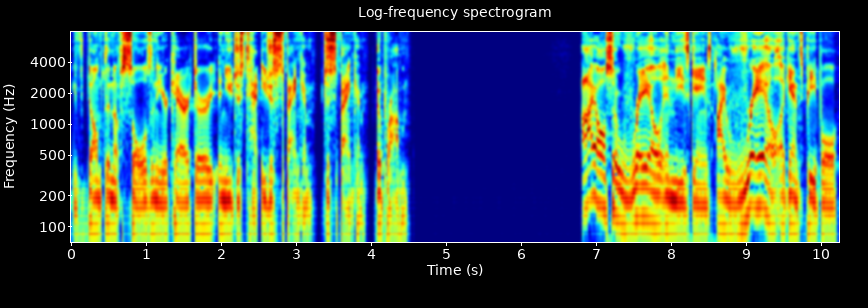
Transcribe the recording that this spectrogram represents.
you've dumped enough souls into your character, and you just you just spank him, just spank him, no problem. I also rail in these games. I rail against people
